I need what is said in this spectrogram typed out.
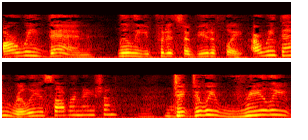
are we then, Lily, you put it so beautifully, are we then really a sovereign nation? Do, do we really,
